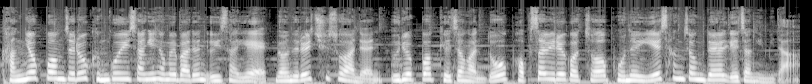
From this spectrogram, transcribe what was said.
강력 범죄로 금고 이상의 형을 받은 의사의 면허를 취소하는 의료법 개정안도 법사위를 거쳐 본회의에 상정될 예정입니다.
